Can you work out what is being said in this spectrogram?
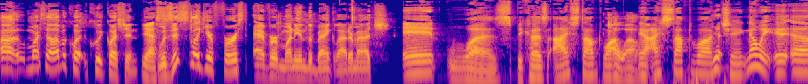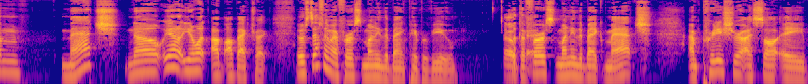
uh, Marcel, I have a qu- quick question. Yes. Was this like your first ever Money in the Bank ladder match? It was because I stopped watching. Oh, wow. Yeah, I stopped watching. No, wait. It, um, match? No. You know, you know what? I'll, I'll backtrack. It was definitely my first Money in the Bank pay per view. But the first Money in the Bank match, I'm pretty sure I saw a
